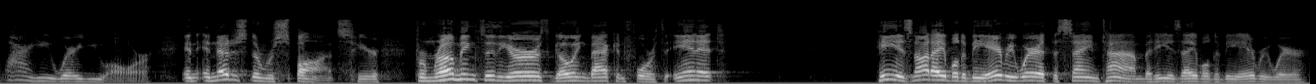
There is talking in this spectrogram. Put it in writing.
Why are you where you are? And, and notice the response here. From roaming through the earth, going back and forth in it, he is not able to be everywhere at the same time, but he is able to be everywhere.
